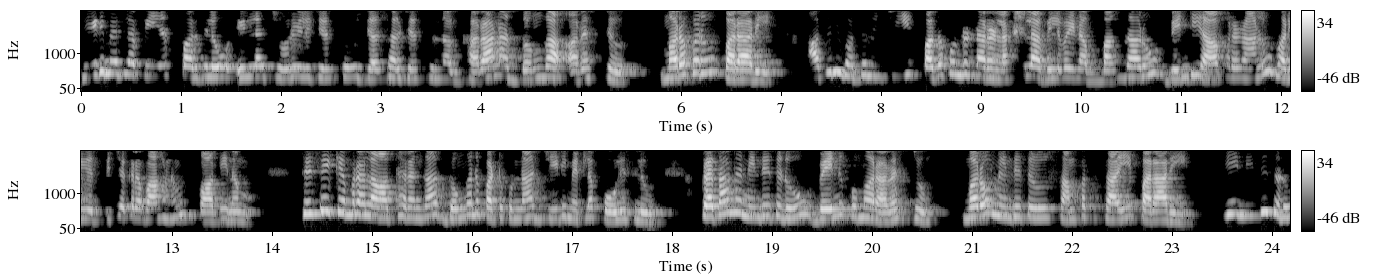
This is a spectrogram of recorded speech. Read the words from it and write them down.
జీడిమెట్ల పిఎస్ పరిధిలో ఇళ్ళ చోరీలు చేస్తూ జల్సాలు చేస్తున్న ఘరానా దొంగ అరెస్ట్. మరొకరు పరారి. అతని వద్ద నుంచి పదకొండున్నర లక్షల విలువైన బంగారు వెండి ఆభరణాలు మరియు ద్విచక్ర వాహనం స్వాధీనం. సిసి కెమెరాల ఆధారంగా దొంగను పట్టుకున్న జీడిమెట్ల పోలీసులు. ప్రధాన నిందితుడు వేణుకుమార్ అరెస్టు. మరో నిందితుడు సంపత్ సాయి పరారి. ఈ నిందితుడు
